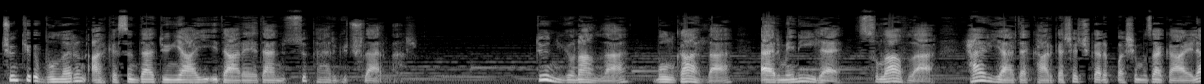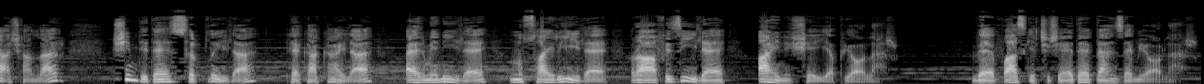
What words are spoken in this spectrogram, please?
Çünkü bunların arkasında dünyayı idare eden süper güçler var. Dün Yunan'la, Bulgar'la, Ermeni'yle, Slav'la her yerde kargaşa çıkarıp başımıza gaile açanlar, şimdi de Sırplı'yla, PKK'yla, Ermeni'yle, Nusayri'yle, Rafizi'yle aynı şeyi yapıyorlar. Ve vazgeçeceğe de benzemiyorlar.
